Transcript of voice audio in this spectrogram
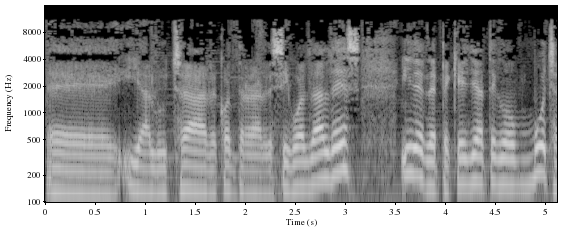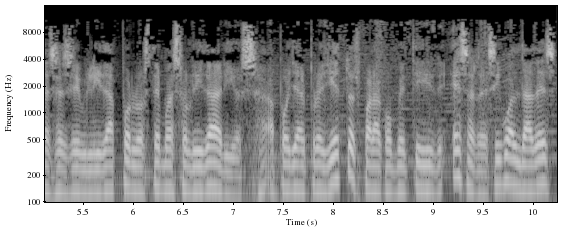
eh, y a luchar contra las desigualdades y desde pequeña tengo mucha sensibilidad por los temas solidarios apoyar proyectos para combatir esas desigualdades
